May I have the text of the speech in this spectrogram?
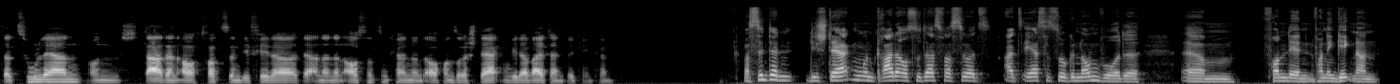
dazulernen und da dann auch trotzdem die Fehler der anderen dann ausnutzen können und auch unsere Stärken wieder weiterentwickeln können. Was sind denn die Stärken und gerade auch so das, was so als, als erstes so genommen wurde ähm, von, den, von den Gegnern?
